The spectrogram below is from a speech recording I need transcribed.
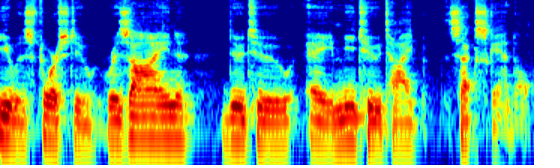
He was forced to resign due to a Me Too type sex scandal.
